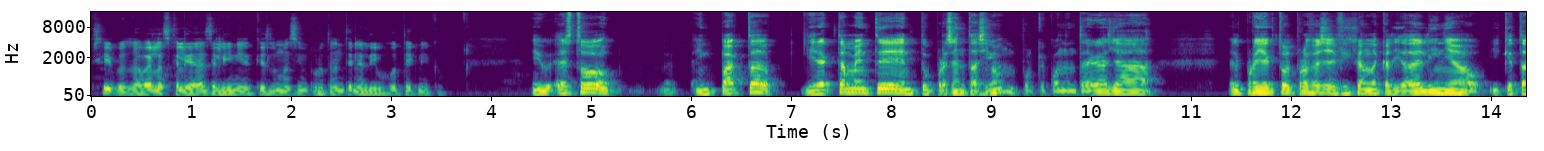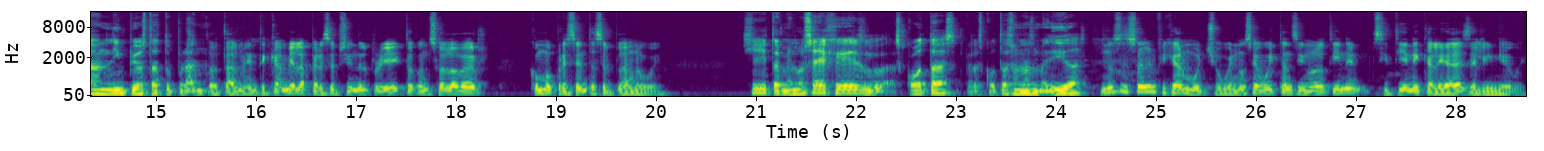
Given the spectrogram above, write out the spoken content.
Sí, pues a ver las calidades de línea, que es lo más importante en el dibujo técnico. Y esto impacta directamente en tu presentación, porque cuando entregas ya el proyecto, el profe se fija en la calidad de línea y qué tan limpio está tu plano. Totalmente, cambia la percepción del proyecto con solo ver cómo presentas el plano, güey. Sí, también los ejes, las cotas, que las cotas son las medidas. No se suelen fijar mucho, güey. No se agüitan si no lo tiene, si tiene calidades de línea, güey.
